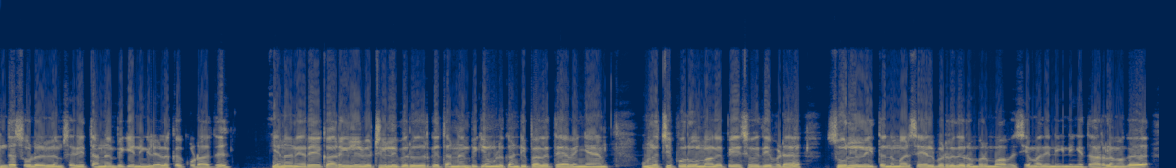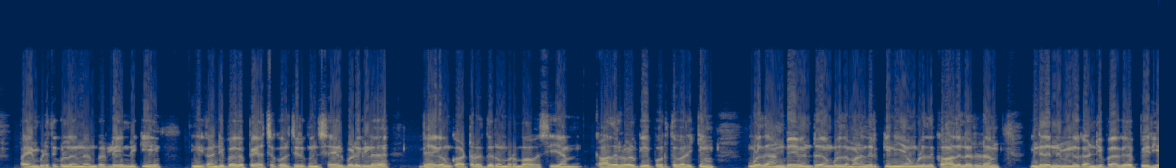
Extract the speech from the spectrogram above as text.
எந்த சூழலிலும் சரி தன்னம்பிக்கையை நீங்கள் இழக்கக்கூடாது. ஏன்னா நிறைய காரியங்களில் வெற்றிகளை பெறுவதற்கு தன்னம்பிக்கை உங்களுக்கு கண்டிப்பாக தேவைங்க. உணர்ச்சி பூர்வமாக பேசுவதை விட சூழ்நிலைக்கு தகுந்த மாதிரி செயல்படுறது ரொம்ப ரொம்ப அவசியம். அதை இன்னைக்கு நீங்கள் தாராளமாக பயன்படுத்திக் கொள்ளுங்க நண்பர்களே. இன்னைக்கு நீங்கள் கண்டிப்பாக பேச்சை குறைச்சிட்டு கொஞ்சம் செயல்பாடுகளை வேகம் காட்டுறது ரொம்ப ரொம்ப அவசியம். காதல் வாழ்க்கையை பொறுத்த வரைக்கும் உங்களது அன்பை வென்று உங்களது மனதிற்கு இனிய உங்களது காதலரிடம் இந்த தினம் நீங்கள் கண்டிப்பாக பெரிய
